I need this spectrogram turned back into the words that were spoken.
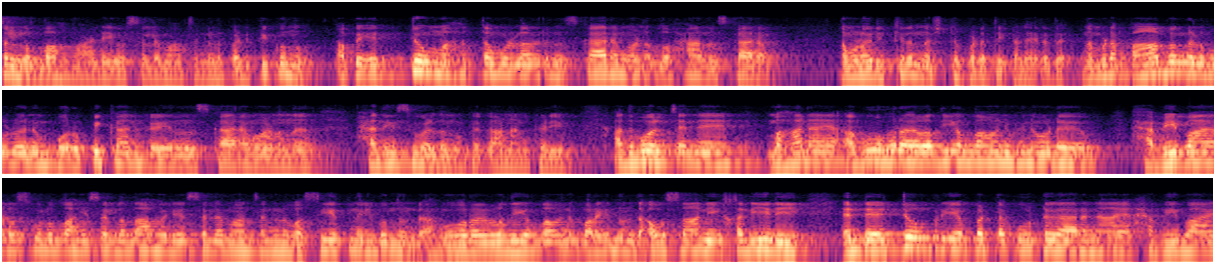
സല്ലാഹു അലൈഹി വസ്ലമാ തങ്ങൾ പഠിപ്പിക്കുന്നു. അപ്പോൾ ഏറ്റവും മഹത്വമുള്ള ഒരു നിസ്കാരമാണ് ലൊഹ നിസ്കാരം. നമ്മൾ ഒരിക്കലും നഷ്ടപ്പെടുത്തി കളയരുത്. നമ്മുടെ പാപങ്ങൾ മുഴുവനും പൊറപ്പിക്കാൻ കഴിയുന്ന നിസ്കാരമാണെന്ന് ഹദീസുകൾ നമുക്ക് കാണാൻ കഴിയും. അതുപോലെ തന്നെ മഹാനായ അബൂഹുറ അള്ളാഹുനുവിനോട് ഹബീബായ റസൂലുള്ളാഹി സല്ലാഹു അലൈഹി വസല്ലം തങ്ങൾ വസിയത്ത് നൽകുന്നുണ്ട്. അബൂഹുറ അള്ളാഹുന് പറയുന്നുണ്ട് ഔസാനി ഖലീലി എന്റെ ഏറ്റവും പ്രിയപ്പെട്ട കൂട്ടുകാരനായ ഹബീബായ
